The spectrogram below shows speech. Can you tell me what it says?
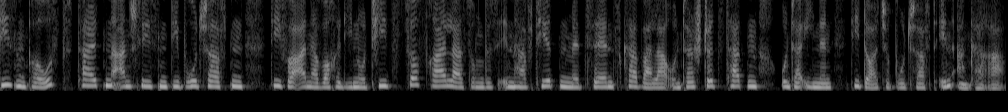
Diesen Post teilten anschließend die Botschaften, die vor einer Woche die Notiz zur Freilassung des inhaftierten Mäzens Kavala unterstützt hatten, unter ihnen die deutsche Botschaft in Ankara.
